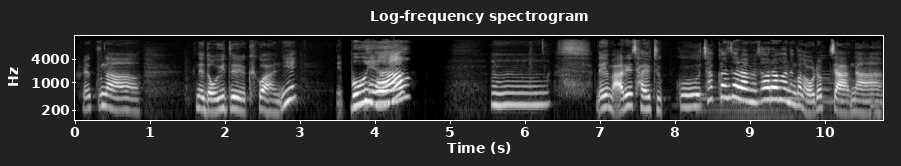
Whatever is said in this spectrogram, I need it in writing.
그랬구나. 근데 너희들 그거 아니? 뭐야? 음, 내 말을 잘 듣고 착한 사람을 사랑하는 건 어렵지 않아.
